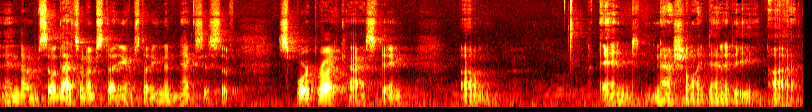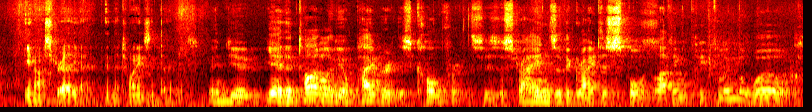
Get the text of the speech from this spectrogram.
And um, so that's what I'm studying. I'm studying the nexus of sport broadcasting um, and national identity uh, in Australia in the 20s and 30s. And you, yeah, the title of your paper at this conference is Australians are the greatest sport loving people in the world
